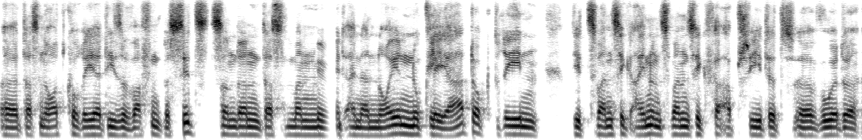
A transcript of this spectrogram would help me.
dass Nordkorea diese Waffen besitzt, sondern dass man mit einer neuen Nukleardoktrin, die 2021 verabschiedet äh, wurde,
